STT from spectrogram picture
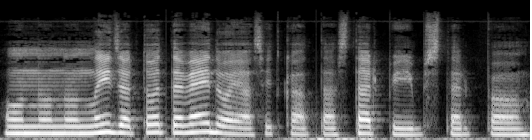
Un, un, un līdz ar to te veidojās it kā tā starpības starp uh,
